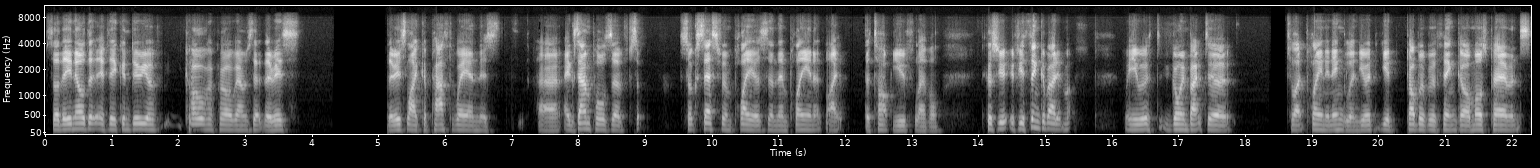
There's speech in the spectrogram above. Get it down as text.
so they know that if they can do your Coerver programs, that there is there is like a pathway and there's uh, examples of su- success from players and then playing at like the top youth level. Because you, if you think about it, when you were going back to to like playing in England, you'd you'd probably think, oh, most parents,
